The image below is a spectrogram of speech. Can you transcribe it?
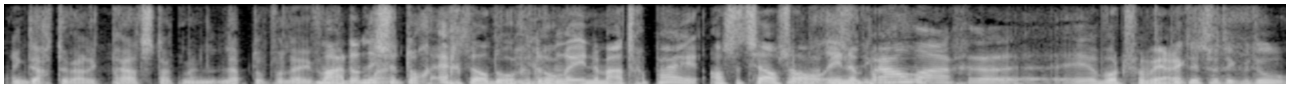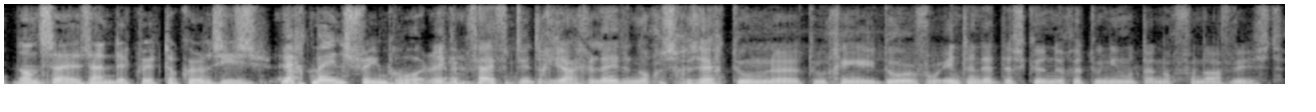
ik dacht, terwijl ik praat, start mijn laptop wel even Maar op, dan is het toch echt wel doorgedrongen in de maatschappij. Als het zelfs Nou, al dat in een praalwagen eh, wordt Dat verwerkt. is wat ik bedoel. Dan zijn zijn de cryptocurrencies echt mainstream geworden. Ik heb 25 jaar geleden nog eens gezegd, toen, eh, toen ging ik door voor internetdeskundige, toen niemand daar nog vanaf wist.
